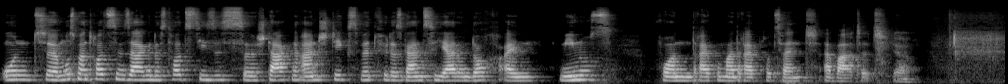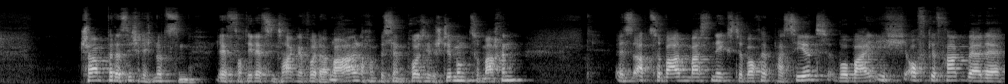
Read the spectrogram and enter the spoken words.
Und äh, muss man trotzdem sagen, dass trotz dieses äh, starken Anstiegs wird für das ganze Jahr dann doch ein Minus von 3,3 Prozent erwartet. Ja. Trump wird das sicherlich nutzen, jetzt noch die letzten Tage vor der Wahl noch ein bisschen positive Stimmung zu machen. Es ist abzuwarten, was nächste Woche passiert, wobei ich oft gefragt werde,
